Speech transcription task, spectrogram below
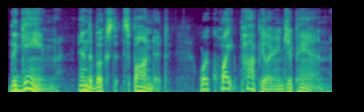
The game, and the books that spawned it, were quite popular in Japan,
